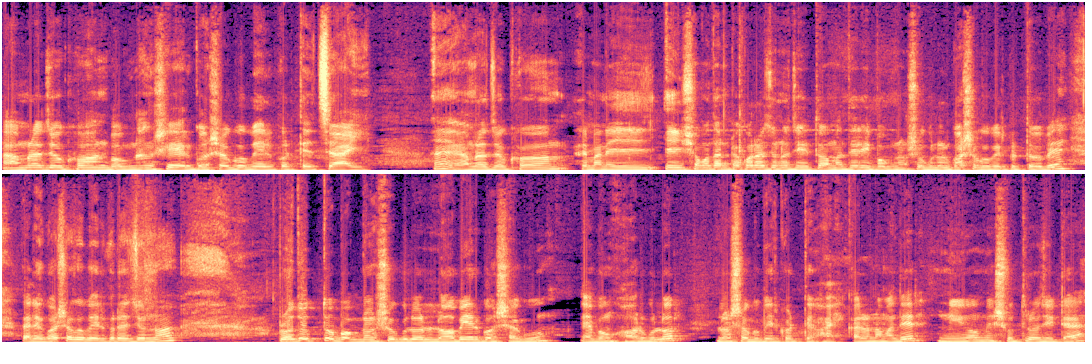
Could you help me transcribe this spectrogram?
আমরা যখন ভগ্নাংশের গসাগু বের করতে চাই হ্যাঁ আমরা যখন মানে এই এই সমাধানটা করার জন্য যেহেতু আমাদের এই ভগ্নাংশগুলোর গসাগু বের করতে হবে, তাহলে গসাগু বের করার জন্য প্রদত্ত ভগ্নাংশগুলোর লবের গসাগু এবং হরগুলোর লসাগু বের করতে হয়। কারণ আমাদের নিয়মের সূত্র যেটা,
